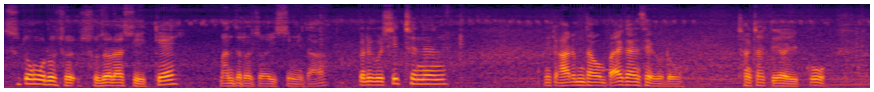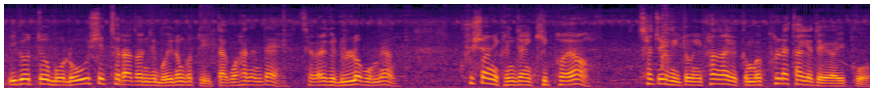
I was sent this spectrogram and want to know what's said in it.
수동으로 조, 조절할 수 있게 만들어져 있습니다. 그리고 시트는 이렇게 아름다운 빨간색으로 장착되어 있고 이것도 뭐 low seat라든지 뭐 이런 것도 있다고 하는데 제가 이렇게 눌러보면 쿠션이 굉장히 깊어요. 체중 이동이 편하게끔 뭐 flat하게 되어 있고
